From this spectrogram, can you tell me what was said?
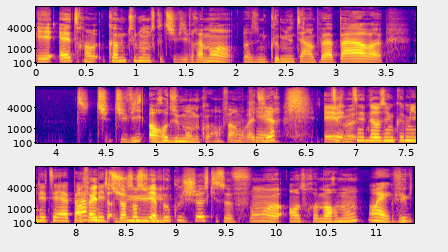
et être comme tout le monde, parce que tu vis vraiment dans une communauté un peu à part. Tu, vis hors du monde, quoi, enfin, on va dire. Et me... dans une communauté à part En fait, dans le sens où il y a beaucoup de choses qui se font entre mormons, vu que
